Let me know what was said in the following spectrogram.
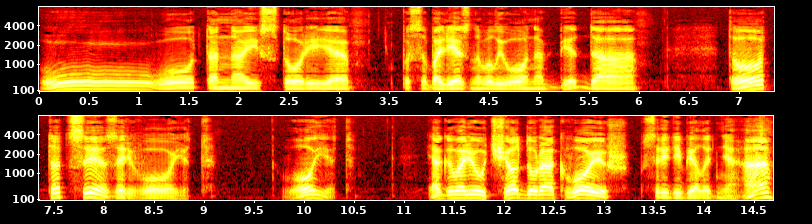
«О, вот она история!» — пособолезновал Иона. «Беда! Тот-то Цезарь воет. Воет. Я говорю, чё, дурак, воешь среди бела дня, а?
